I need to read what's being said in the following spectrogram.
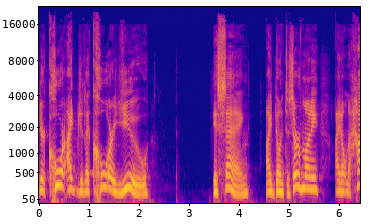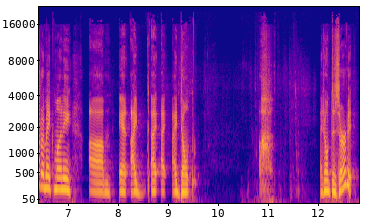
Your core, the core you is saying, I don't deserve money. I don't know how to make money, um, and I, I, I, I don't, uh, I don't deserve it.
